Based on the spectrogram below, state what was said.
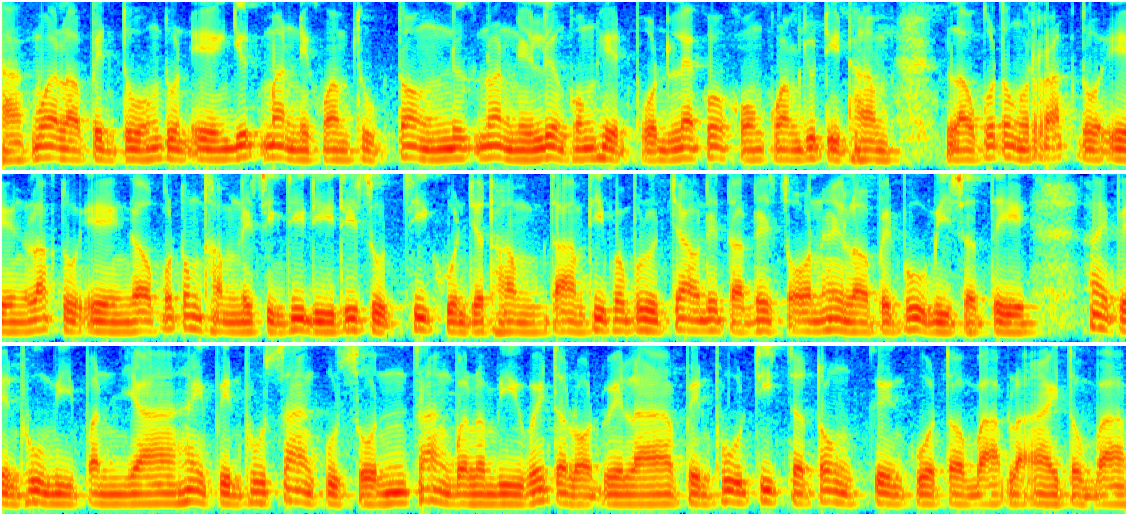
หากว่าเราเป็นตัวของตนเองยึดมั่นในความถูกต้องนึกมั่นในเรื่องของเหตุผล และก็ของความยุติธรรม เราก็ต้องรักตัวเอง รักตัวเองเราก็ต้องทำในสิ่งที่ดีที่สุดที่ควรจะทำตามที่พระพุทธเจ้าได้ตรัสได้สอนให้เราเป็นผู้มีสติ ให้เป็นผู้มีปัญญา ให้เป็นผู้สร้างกุศล สร้างบารมีไว้ตลอดเวลาเป็นผู้ที่จะต้องเกรงกลัวต่อบาปละอายต่อบาป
